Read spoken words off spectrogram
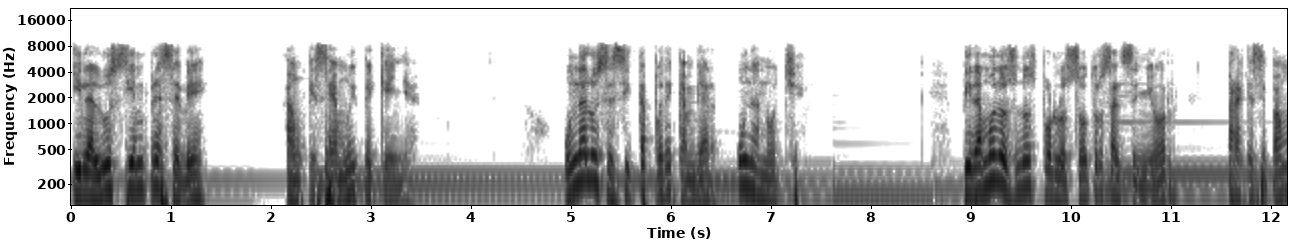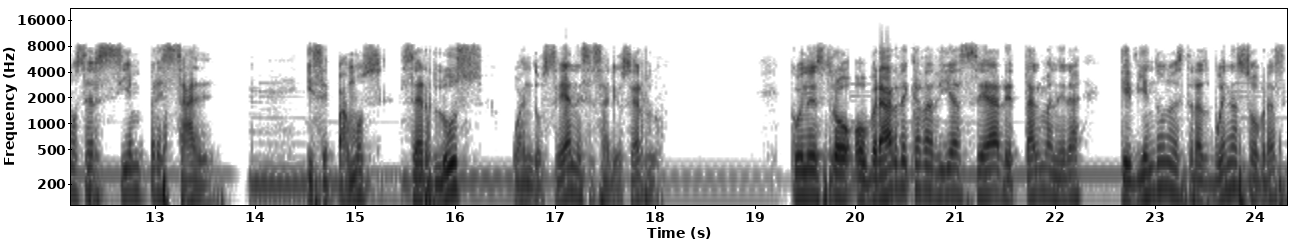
Y la luz siempre se ve, aunque sea muy pequeña. Una lucecita puede cambiar una noche. Pidamos los unos por los otros al Señor para que sepamos ser siempre sal y sepamos ser luz cuando sea necesario serlo. Que nuestro obrar de cada día sea de tal manera que viendo nuestras buenas obras,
